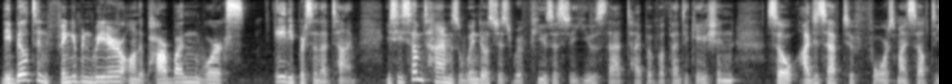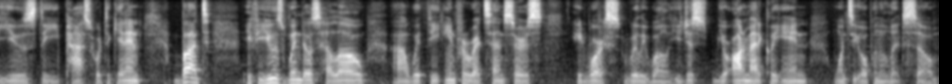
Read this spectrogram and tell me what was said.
The built-in fingerprint reader on the power button works 80% of the time. You see, sometimes Windows just refuses to use that type of authentication, so I just have to force myself to use the password to get in. But if you use Windows Hello uh, with the infrared sensors, it works really well. You just, you're automatically in once you open the lid. So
